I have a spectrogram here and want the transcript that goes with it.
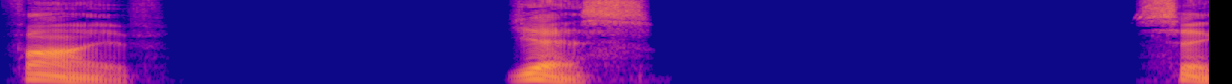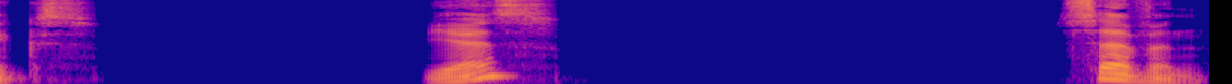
5. Yes. 6. Yes. 7.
